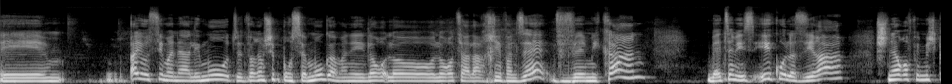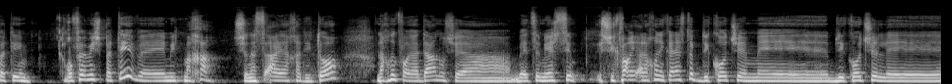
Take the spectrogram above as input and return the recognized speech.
אה, היו סימני אלימות, זה דברים שפורסמו גם, אני לא, לא, לא רוצה להרחיב על זה, ומכאן בעצם הזעיקו לזירה שני רופאים משפטיים, רופא משפטי ומתמחה שנסעה יחד איתו, אנחנו כבר ידענו שבעצם יש, שכבר אנחנו ניכנס לבדיקות שהן אה, בדיקות של אה,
